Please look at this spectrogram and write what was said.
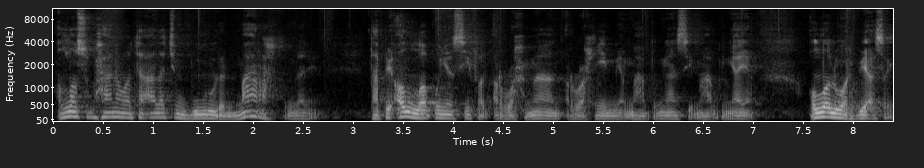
Allah subhanahu wa ta'ala cemburu dan marah sebenarnya. Tapi Allah punya sifat Ar-Rahman, Ar-Rahim yang maha pengasih, maha penyayang. Allah luar biasa.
